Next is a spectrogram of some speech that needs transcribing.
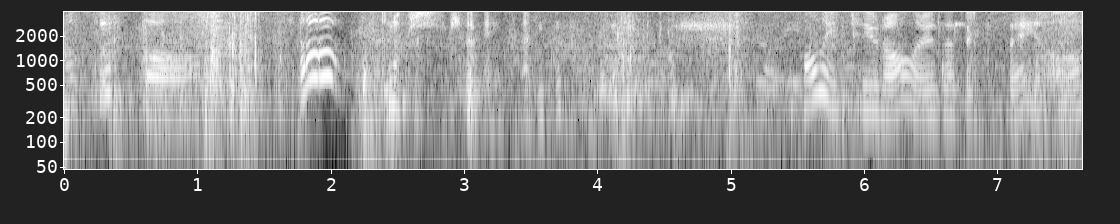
What's this doll? Ah! No, I'm just kidding. it's only $2 at the sale.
